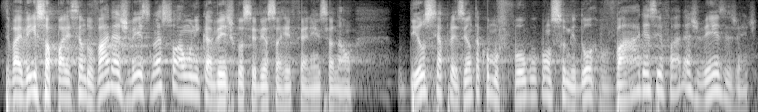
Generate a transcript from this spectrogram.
você vai ver isso aparecendo várias vezes, não é só a única vez que você vê essa referência, não. Deus se apresenta como fogo consumidor várias e várias vezes, gente.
